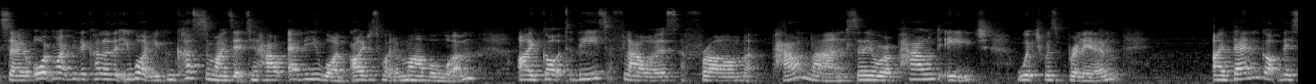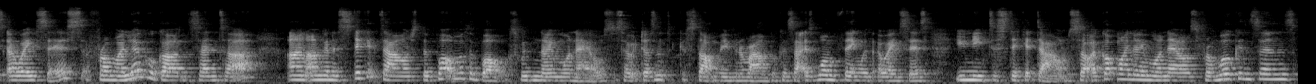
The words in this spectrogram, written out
So, or it might be the colour that you want. You can customise it to however you want. I just wanted a marble one. I got these flowers from Poundland, so they were a pound each, which was brilliant. I then got this Oasis from my local garden centre and I'm going to stick it down to the bottom of the box with no more nails so it doesn't start moving around because that is one thing with Oasis, you need to stick it down. So I got my no more nails from Wilkinson's,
